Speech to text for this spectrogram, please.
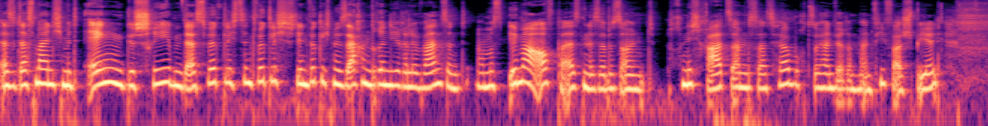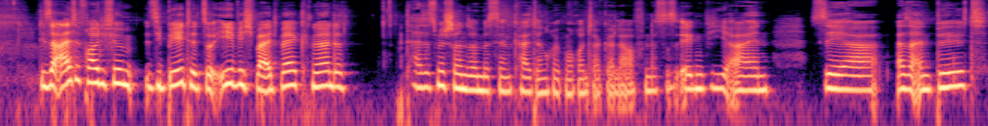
also das meine ich mit eng geschrieben. Da ist wirklich, sind wirklich, stehen wirklich nur Sachen drin, die relevant sind. Man muss immer aufpassen, deshalb ist es auch nicht ratsam, das als Hörbuch zu hören, während man FIFA spielt. Diese alte Frau, die für sie betet, so ewig weit weg, ne, das, da ist es mir schon so ein bisschen kalt den Rücken runtergelaufen. Das ist irgendwie ein sehr, also ein Bild,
